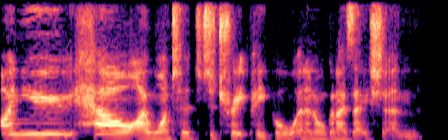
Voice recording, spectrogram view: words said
I knew how I wanted to treat people in an organization.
